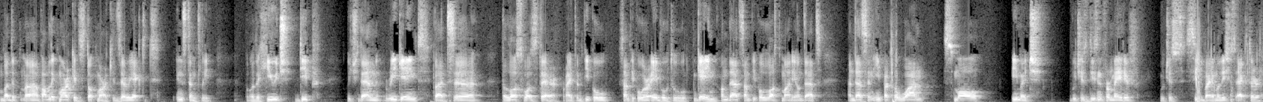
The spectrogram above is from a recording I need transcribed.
But the uh, public markets stock markets they reacted instantly was a huge dip, which then regained, but uh, the loss was there, right? And people, some people were able to gain on that, some people lost money on that, and that's an impact of one small image, which is disinformative, which is seen by a malicious actor.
